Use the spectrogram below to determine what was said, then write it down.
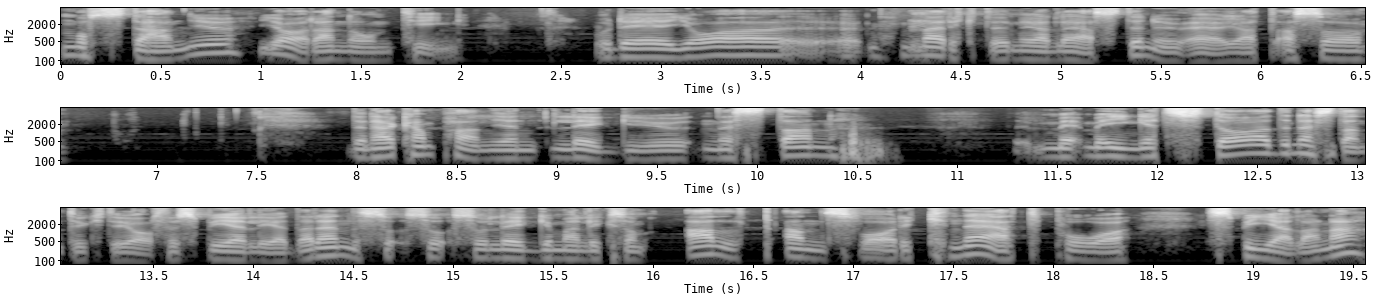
måste han ju göra någonting. Och det jag eh, märkte när jag läste nu är ju att alltså den här kampanjen lägger ju nästan med, med, inget stöd nästan tyckte jag för spelledaren så, så, så, lägger man liksom allt ansvar i knät på spelarna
